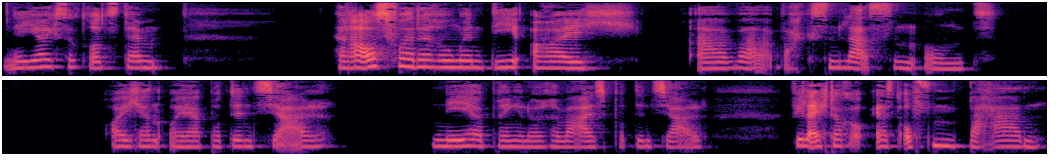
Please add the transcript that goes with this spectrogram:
naja, ich sage trotzdem, Herausforderungen, die euch aber wachsen lassen und euch an euer Potenzial näher bringen, eure wahres Potenzial vielleicht auch erst offenbaren,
